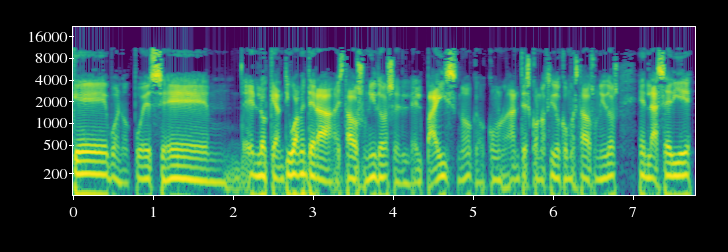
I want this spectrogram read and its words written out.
que, bueno, pues eh, en lo que antiguamente era Estados Unidos, el, el país, ¿no? Como, antes conocido como Estados Unidos, en la serie,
